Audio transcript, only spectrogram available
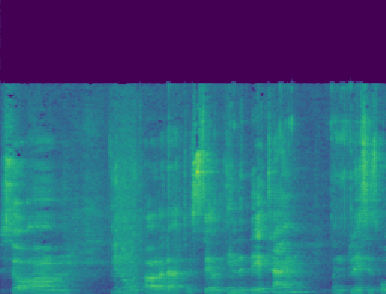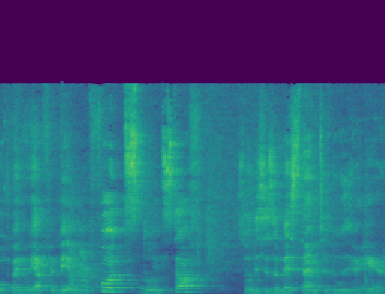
So, um, you know, with all of that, we're still in the daytime. When places open, we have to be on our foot doing stuff. So this is the best time to do their hair.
